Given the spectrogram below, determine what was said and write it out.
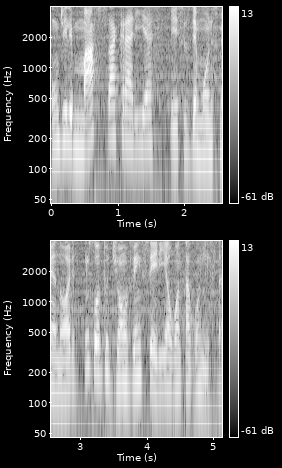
onde ele massacraria esses demônios menores enquanto John venceria o antagonista.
